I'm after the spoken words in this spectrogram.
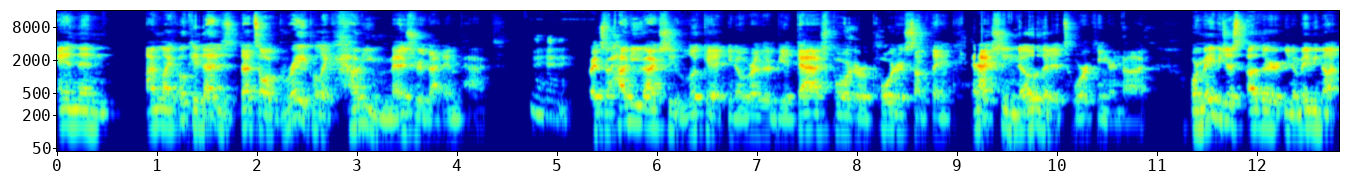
and then I'm like, okay, that is that's all great, but like, how do you measure that impact? Mm-hmm. Right. So how do you actually look at you know whether it be a dashboard or a report or something, and actually know that it's working or not? Or maybe just other, you know, maybe not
